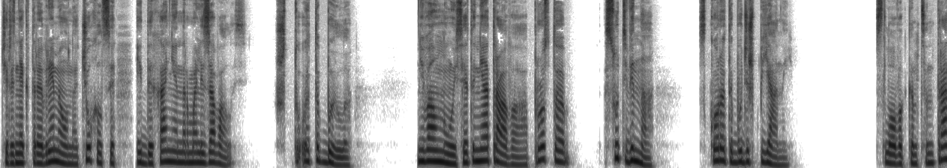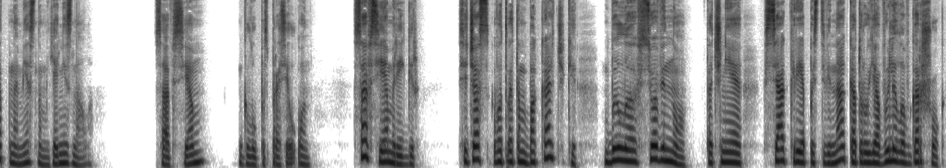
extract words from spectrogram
Через некоторое время он очухался, и дыхание нормализовалось. Что это было? Не волнуйся, это не отрава, а просто суть вина. Скоро ты будешь пьяный. Слово «концентрат» на местном я не знала. «Совсем?» — глупо спросил он. «Совсем, Ригер. Сейчас вот в этом бокальчике было все вино, точнее, вся крепость вина, которую я вылила в горшок,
